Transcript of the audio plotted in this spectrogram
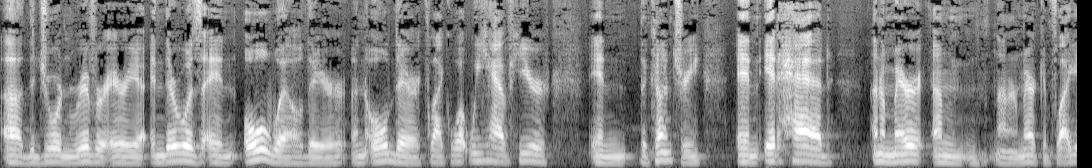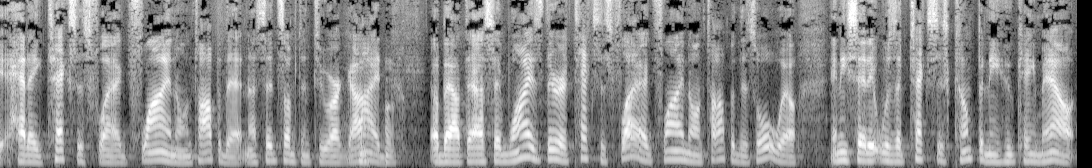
uh, the Jordan River area, and there was an oil well there, an old derrick like what we have here in the country, and it had an American, um, not an American flag, it had a Texas flag flying on top of that. And I said something to our guide about that. I said, Why is there a Texas flag flying on top of this oil well? And he said it was a Texas company who came out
